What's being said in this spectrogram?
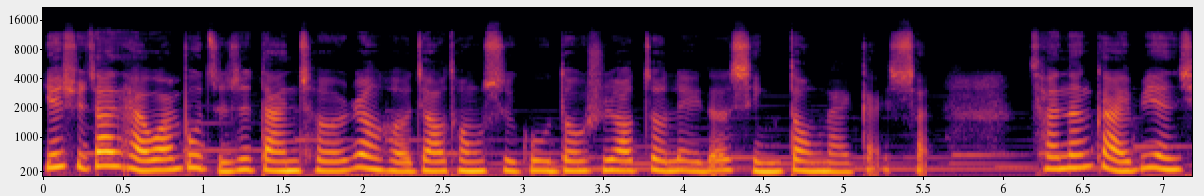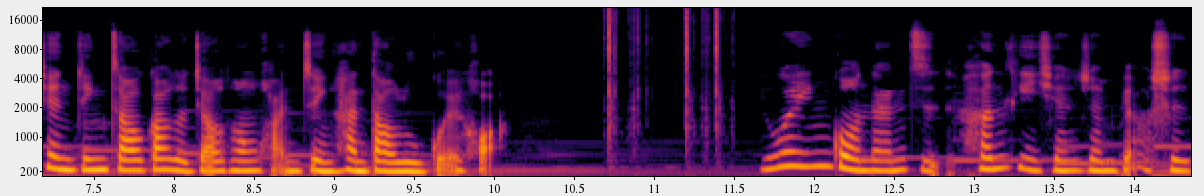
也许在台湾，不只是单车，任何交通事故都需要这类的行动来改善，才能改变现今糟糕的交通环境和道路规划。一位英国男子亨利先生表示，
